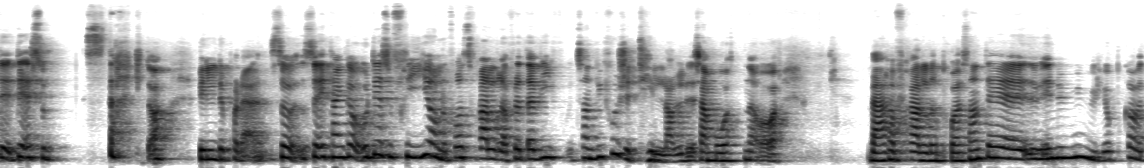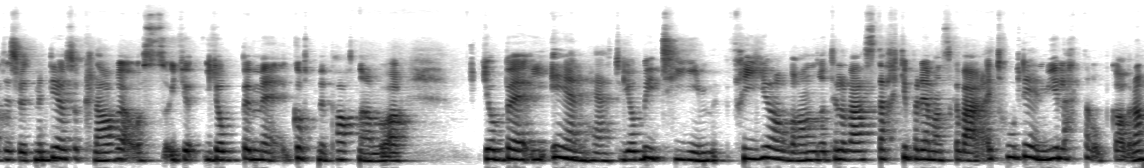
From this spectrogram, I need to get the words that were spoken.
det, det, er så sterkt da, bilde på det. Så, så, jeg tenker, Og det er så frigjørende for oss foreldre. For vi, sant, vi, får ikke til alle disse måtene å være foreldre på. Sant? Det er en umulig oppgave til slutt. Men det å klare oss å jobbe med, godt med partneren vår jobbe i enhet, jobbe i team, frigjøre hverandre til å være sterke på det man skal være. Jeg tror det er en mye lettere oppgave. da.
